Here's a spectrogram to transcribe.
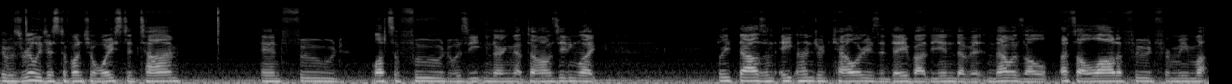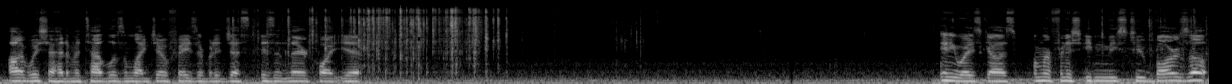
it was really just a bunch of wasted time and food. Lots of food was eaten during that time. I was eating like 3,800 calories a day by the end of it, and that was a that's a lot of food for me. My, I wish I had a metabolism like Joe Fazer, but it just isn't there quite yet. Anyways, guys, I'm gonna finish eating these two bars up,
